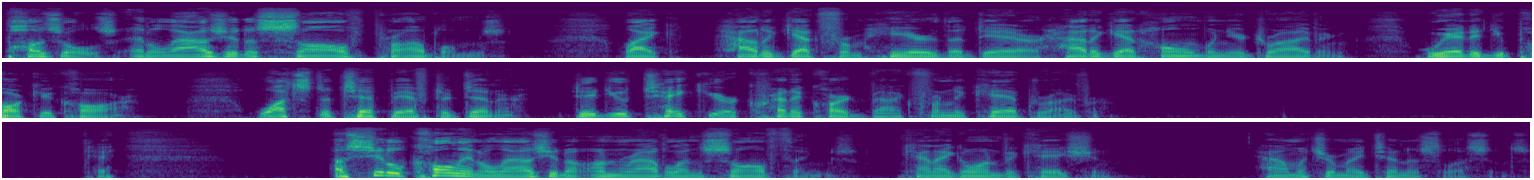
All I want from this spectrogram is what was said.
puzzles. It allows you to solve problems like how to get from here to there, how to get home when you're driving, where did you park your car, what's the tip after dinner, did you take your credit card back from the cab driver? Okay. Acetylcholine allows you to unravel and solve things. Can I go on vacation? How much are my tennis lessons?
